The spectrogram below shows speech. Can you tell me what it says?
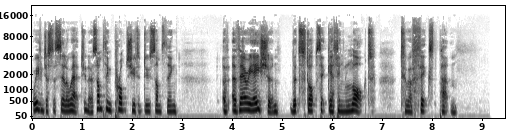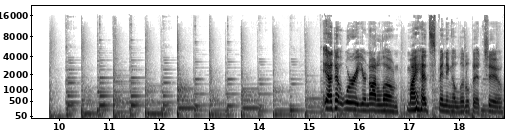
or even just a silhouette. You know, something prompts you to do something a, a variation that stops it getting locked to a fixed pattern. Yeah, don't worry, you're not alone. My head's spinning a little bit too.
